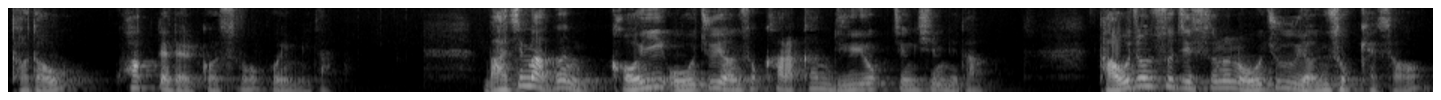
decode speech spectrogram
더더욱 확대될 것으로 보입니다. 마지막은 거의 5주 연속 하락한 뉴욕 증시입니다. 다우존스 지수는 5주 연속해서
